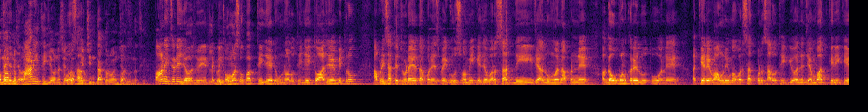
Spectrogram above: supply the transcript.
તમામને પાણી થઈ જવાના છે કોઈ ચિંતા કરવાની જરૂર નથી. પાણી ચડી જવા જોઈએ એટલે ચોમાસું પાક થઈ જાય અને ઉનાળો થઈ જાય. તો આજે મિત્રો આપણી સાથે જોડાયા હતા પરેશભાઈ ગોસ્વામી કે જે વરસાદની જે અનુમાન આપણને અગાઉ પણ કરેલું હતું અને અત્યારે વાવણીમાં વરસાદ પણ સારો થઈ ગયો અને જેમ વાત કરી કે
